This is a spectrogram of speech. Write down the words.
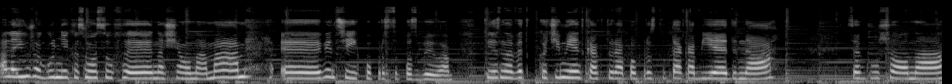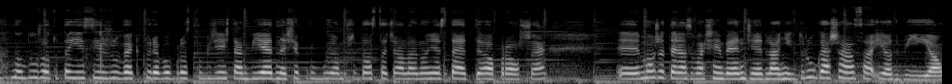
Ale już ogólnie kosmosów e, nasiona mam, e, więc się ich po prostu pozbyłam. Tu jest nawet kocimiętka, która po prostu taka biedna, zagłuszona. No dużo tutaj jest jeżówek, które po prostu gdzieś tam biedne się próbują przedostać, ale no niestety, o proszę. Y, Może teraz właśnie będzie dla nich druga szansa i odbiją.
